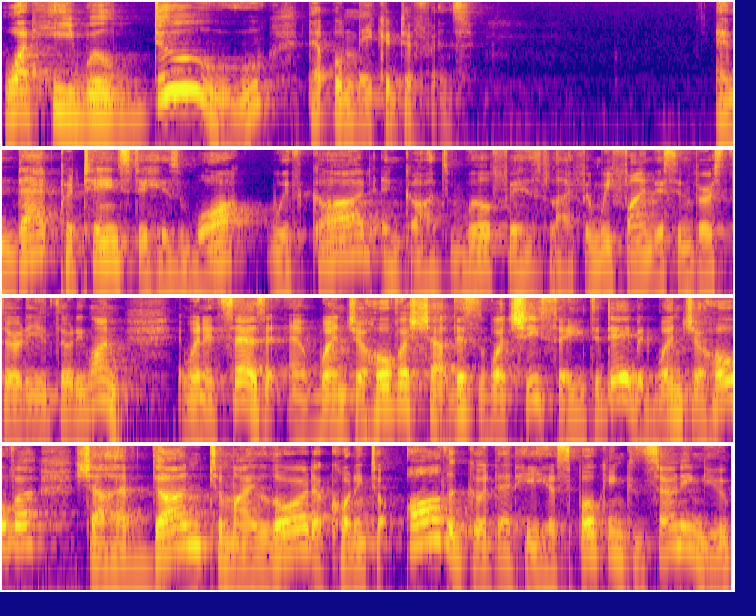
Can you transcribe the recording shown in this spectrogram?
what he will do that will make a difference. And that pertains to his walk with God and God's will for his life. And we find this in verse 30 and 31 when it says, And when Jehovah shall, this is what she's saying to David, when Jehovah shall have done to my Lord according to all the good that he has spoken concerning you,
